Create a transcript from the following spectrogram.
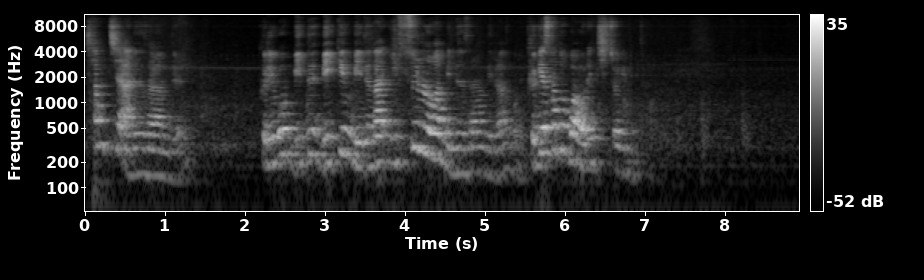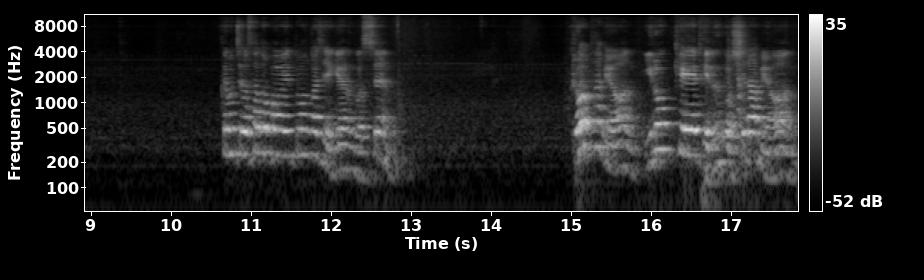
참지 않은 사람들 그리고 믿, 믿긴 믿으나 입술로만 믿는 사람들이라는 거예요. 그게 사도 바울의 지적입니다. 세 번째로 사도 바울이 또 한 가지 얘기하는 것은 그렇다면 이렇게 되는 것이라면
